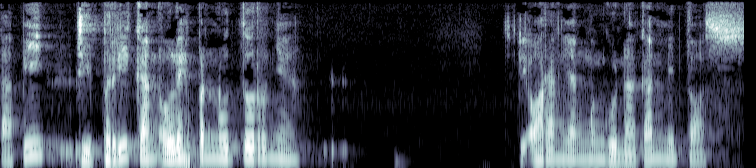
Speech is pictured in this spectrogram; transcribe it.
Tapi diberikan oleh penuturnya. Jadi orang yang menggunakan mitos.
